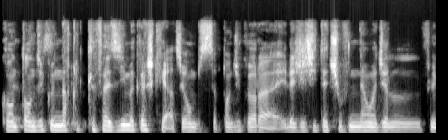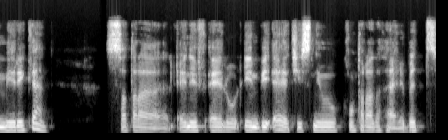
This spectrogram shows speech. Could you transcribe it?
كون طوندي كو النقل التلفازي ما كانش كيعطيهم بزاف. طوندي كو راه إلا جيتي تشوف النوادي ال- في الأمريكان السطر الان اف ال والان بي اي تيسنيو كونتراتات على البت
